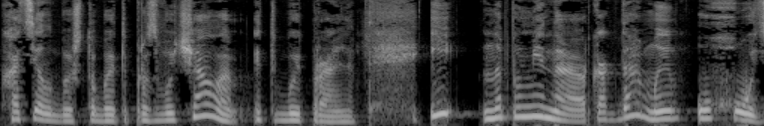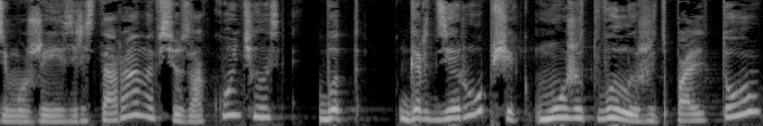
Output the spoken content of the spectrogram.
хотела бы, чтобы это прозвучало, это будет правильно. И напоминаю, когда мы уходим уже из ресторана, все закончилось, вот гардеробщик может выложить пальто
